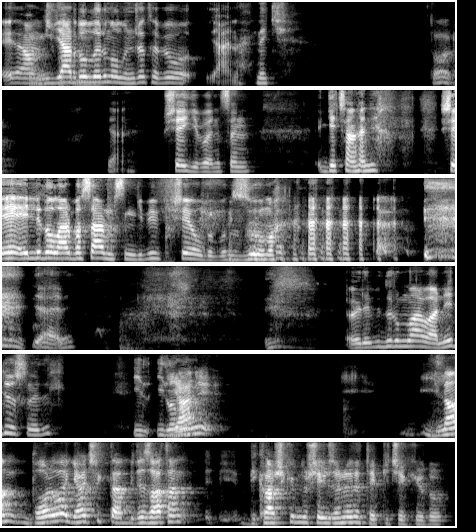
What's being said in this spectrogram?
E, ama Yanlış milyar doların olunca tabii o yani ne ki Doğru. Şey gibi hani sen geçen hani şeye 50 dolar basar mısın gibi bir şey oldu bu Zoom'a. yani. Öyle bir durumlar var. Ne diyorsun Edil? İl, İlan'ın- Yani ilan bu arada gerçekten bir de zaten birkaç gündür şey üzerine de tepki çekiyordu.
